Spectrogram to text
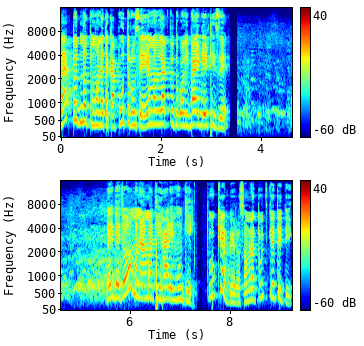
લાગતું જ નતું મને તો કા પૂતરું છે એમ જ લાગતું તો કોલી બાઈ બેઠી છે લઈ દેજો હો મને આમાંથી હાડી મૂંઘી તું ક્યાં પહેરસ હમણાં તું જ કહેતી હતી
